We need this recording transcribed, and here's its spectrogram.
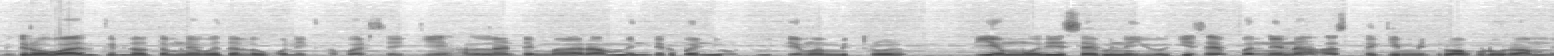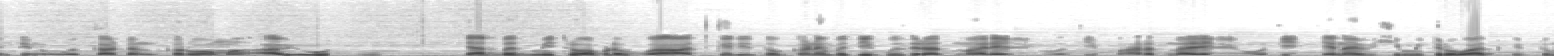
મિત્રો વાત કરીએ તો તમને બધા લોકોની ખબર છે કે હાલના ટાઈમમાં રામ મંદિર બન્યું હતું, તેમાં મિત્રો પીએમ મોદી સાહેબ અને યોગી સાહેબ બંનેના હસ્તકે મિત્રો આપણું રામ મંદિરનું ઉદઘાટન કરવામાં આવ્યું હતું. ત્યારબાદ મિત્રો આપણે વાત કરીએ તો ઘણી બધી ગુજરાતમાં રેલીઓ હતી, ભારતમાં રેલીઓ હતી, તેના વિશે મિત્રો વાત કરીએ તો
